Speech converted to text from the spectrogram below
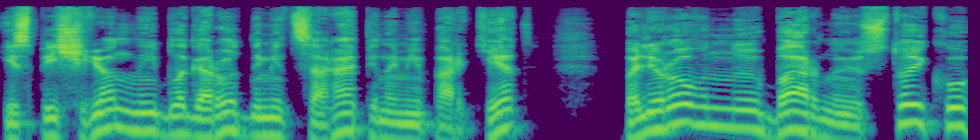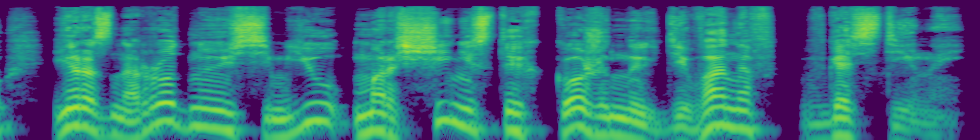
испещренный благородными царапинами паркет, полированную барную стойку и разнородную семью морщинистых кожаных диванов в гостиной.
